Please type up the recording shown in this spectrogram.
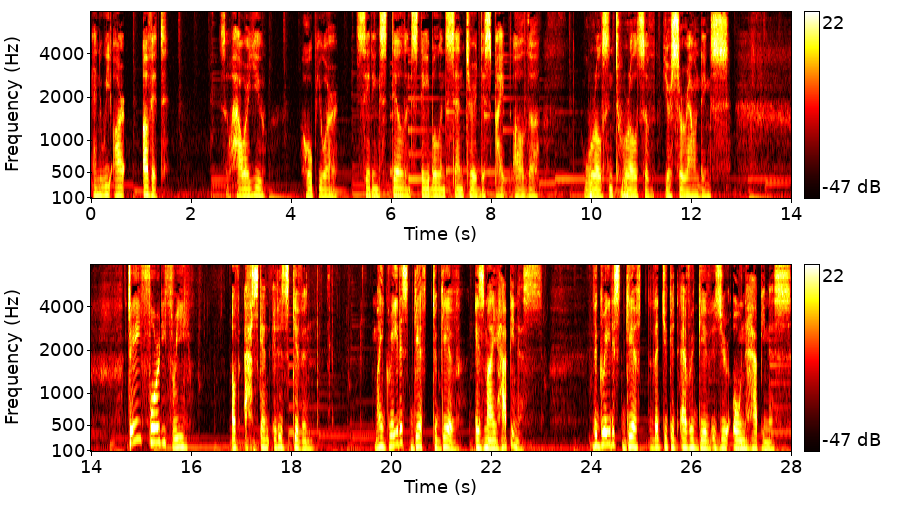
And we are of it. So, how are you? Hope you are sitting still and stable and centered despite all the whirls and twirls of your surroundings. Day 43 of Ask and It Is Given. My greatest gift to give is my happiness. The greatest gift that you could ever give is your own happiness.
